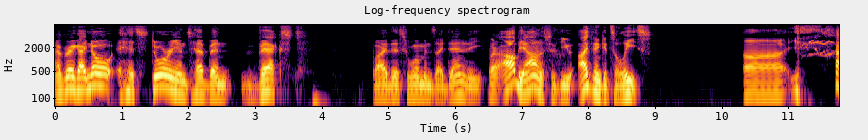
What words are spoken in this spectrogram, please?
Now, Greg, I know historians have been vexed by this woman's identity, but I'll be honest with you, I think it's Elise. Uh,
